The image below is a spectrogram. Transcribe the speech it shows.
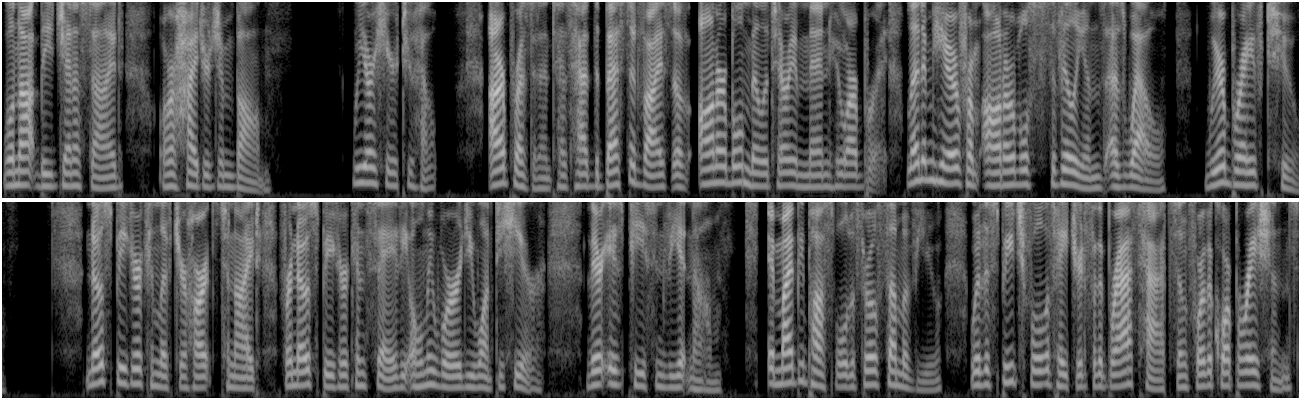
will not be genocide or a hydrogen bomb. We are here to help. Our president has had the best advice of honorable military men who are brave. Let him hear from honorable civilians as well. We're brave too. No speaker can lift your hearts tonight, for no speaker can say the only word you want to hear. There is peace in Vietnam. It might be possible to thrill some of you with a speech full of hatred for the brass hats and for the corporations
